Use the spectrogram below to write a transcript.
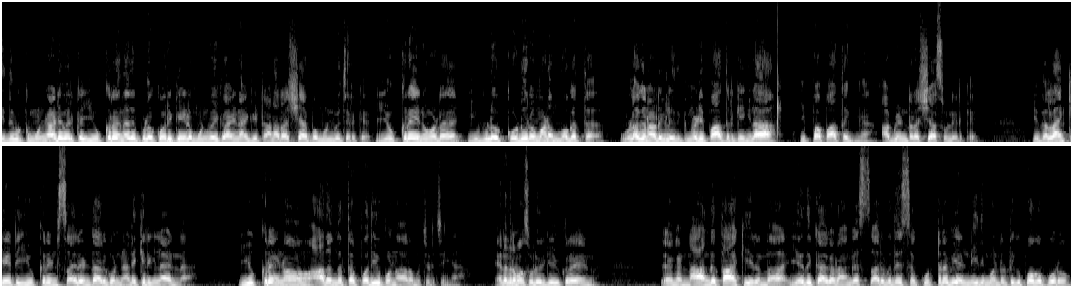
இதுக்கு முன்னாடி வரைக்கும் யுக்ரைன் அது போல கோரிக்கையில முன்வைக்க ஐநா கிட்ட ஆனா ரஷ்யா இப்ப முன் வச்சிருக்கு. யுக்ரைனோட இவ்வளவு கொடூரமான முகத்தை உலக நாடுகள் இதுக்கு முன்னாடி பார்த்துருக்கீங்களா? இப்ப பாத்துக்கங்க அப்படின்னு ரஷ்யா சொல்லியிருக்கு. இதெல்லாம் கேட்டு யுக்ரைன் சைலண்டா இருக்கும்னு நினைக்கிறீங்களா என்ன? யுக்ரைனும் ஆதங்கத்தை பதிவு பண்ண ஆரம்பிச்சிடுச்சிங்க. என்ன தெரியுமா சொல்லியிருக்கேன் யுக்ரைன்? ஏங்க நாங்க தாக்கி இருந்தா எதுக்காக நாங்க சர்வதேச குற்றவியல் நீதிமன்றத்துக்கு போக போறோம்?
